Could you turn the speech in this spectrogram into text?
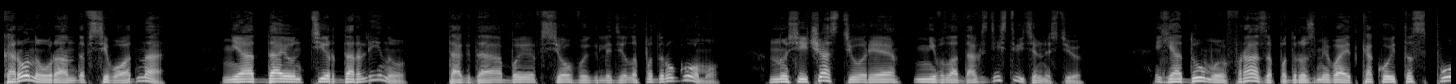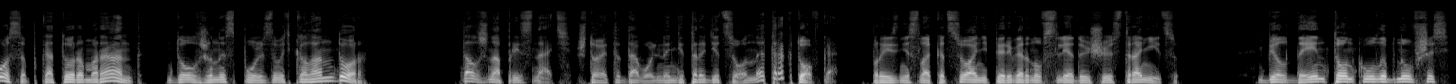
Корона Уранда всего одна. Не отдай он тир Дарлину, тогда бы все выглядело по-другому. Но сейчас теория не в ладах с действительностью. Я думаю, фраза подразумевает какой-то способ, которым Ранд должен использовать Каландор. Должна признать, что это довольно нетрадиционная трактовка, произнесла Кацуани, перевернув следующую страницу. Билдейн, тонко улыбнувшись,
